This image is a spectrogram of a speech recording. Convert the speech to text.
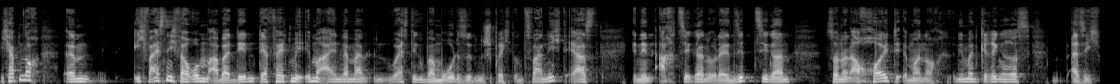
Ich habe noch ähm, ich weiß nicht warum, aber den, der fällt mir immer ein, wenn man in Wrestling über Modesünden spricht. Und zwar nicht erst in den 80ern oder in den 70ern, sondern auch heute immer noch. Niemand Geringeres, also ich,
